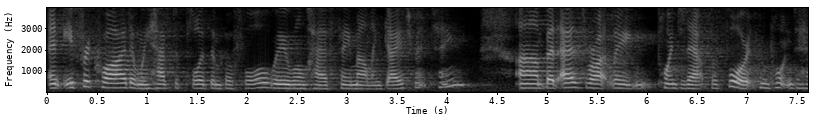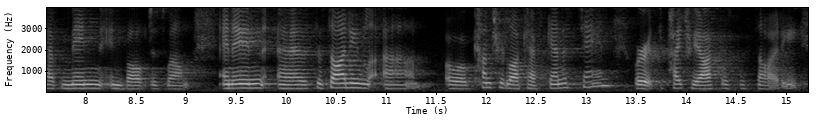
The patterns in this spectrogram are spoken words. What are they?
And if required, and we have deployed them before, we will have female engagement teams. Um, but as rightly pointed out before, it's important to have men involved as well. And in a society uh, or a country like Afghanistan, where it's a patriarchal society,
